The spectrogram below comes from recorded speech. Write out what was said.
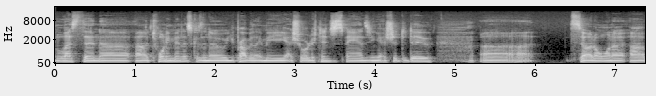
less than uh, 20 minutes because I know you're probably like me, you got short attention spans and you got shit to do so I don't want to uh,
